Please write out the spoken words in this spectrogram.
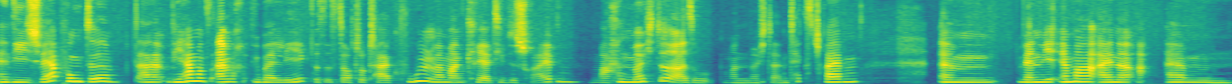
Äh, Die Schwerpunkte, wir haben uns einfach überlegt, es ist doch total cool, wenn man kreatives Schreiben machen möchte, also man möchte einen Text schreiben, ähm, wenn wir immer eine, ähm,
